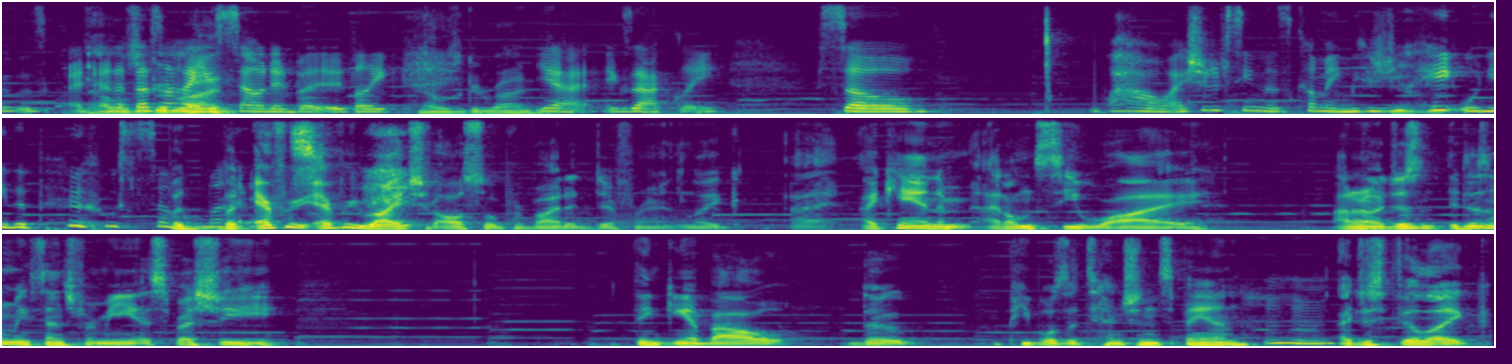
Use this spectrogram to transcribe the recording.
it was. and was that's not how you sounded, but it like, That was a good ride. yeah, exactly. So, wow, I should have seen this coming because you hate Winnie the Pooh so but much. but every every ride should also provide a different like I I can't I don't see why I don't know it doesn't it doesn't make sense for me especially thinking about the people's attention span Mm-hmm. I just feel like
